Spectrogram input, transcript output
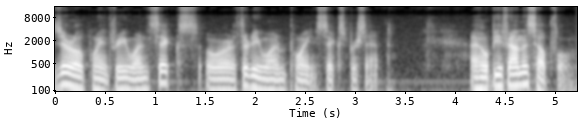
0.316 or 31.6%. I hope you found this helpful.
